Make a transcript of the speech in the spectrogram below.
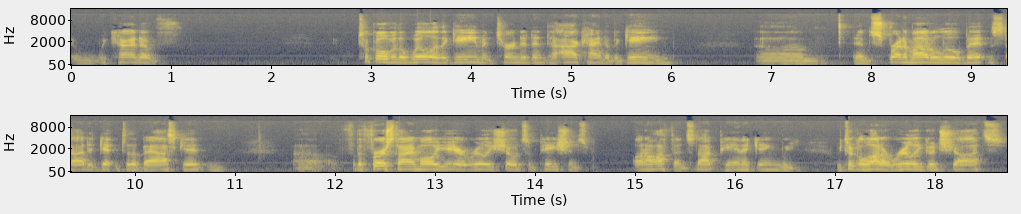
and we kind of took over the will of the game and turned it into our kind of a game, um, and spread them out a little bit and started getting to the basket and uh, for the first time all year, really showed some patience on offense, not panicking. We we took a lot of really good shots,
